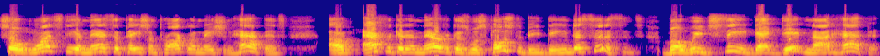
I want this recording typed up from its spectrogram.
So once the Emancipation Proclamation happens, uh, African Americans was supposed to be deemed as citizens, but we see that did not happen.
